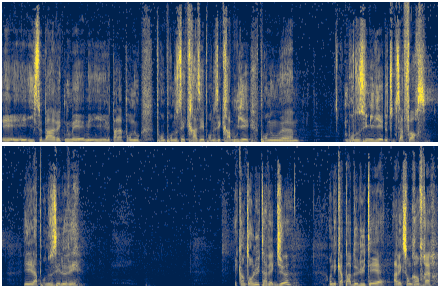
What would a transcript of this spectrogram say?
et, il se bat avec nous, mais, il n'est pas là pour nous, écraser, pour nous écrabouiller, euh, pour nous humilier de toute sa force. Il est là pour nous élever. Et quand on lutte avec Dieu, on est capable de lutter avec son grand frère.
